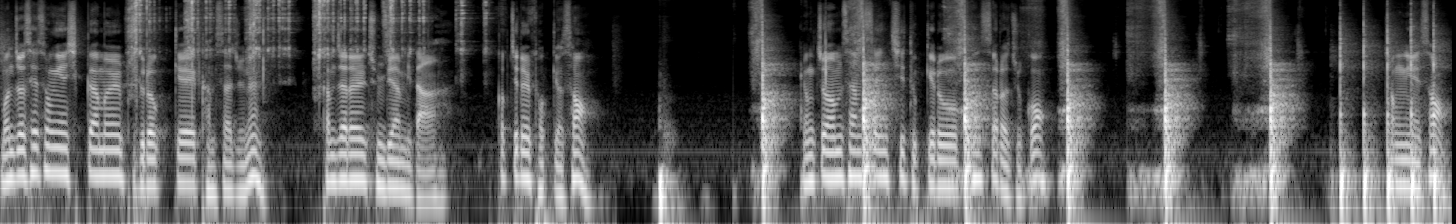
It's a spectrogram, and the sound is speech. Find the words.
먼저 새송이의 식감을 부드럽게 감싸주는 감자를 준비합니다. 껍질을 벗겨서 0.3cm 두께로 편 썰어주고 정리해서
